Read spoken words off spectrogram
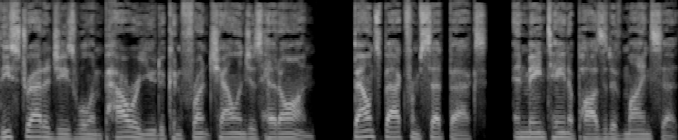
These strategies will empower you to confront challenges head on, bounce back from setbacks, and maintain a positive mindset.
